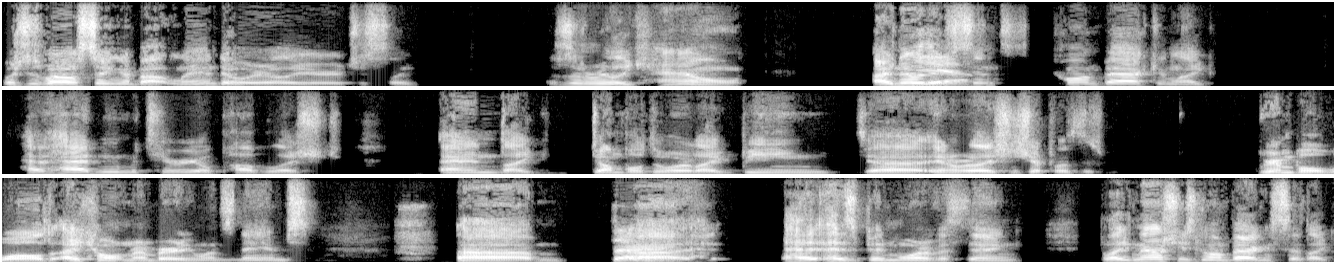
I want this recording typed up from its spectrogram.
which is what I was saying about Lando earlier. It's just like doesn't really count. I know Yeah. they've since gone back and like have had new material published, and like Dumbledore like being uh, in a relationship with Grimblewald. I can't remember anyone's names. Um, Sorry. uh, ha- has been more of a thing. But like now she's gone back and said like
